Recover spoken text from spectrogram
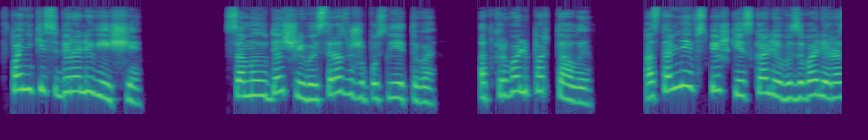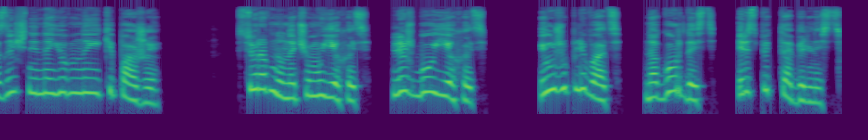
в панике собирали вещи, Самые удачливые сразу же после этого открывали порталы. Остальные в спешке искали и вызывали различные наемные экипажи. Все равно на чем уехать, лишь бы уехать. И уже плевать на гордость и респектабельность.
